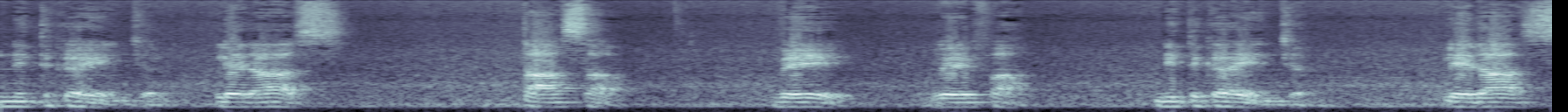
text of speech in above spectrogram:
నితిక ఏంజల్. లెరాస్ తాసా వే వేఫా నితిక ఏంజల్. లిరాస్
